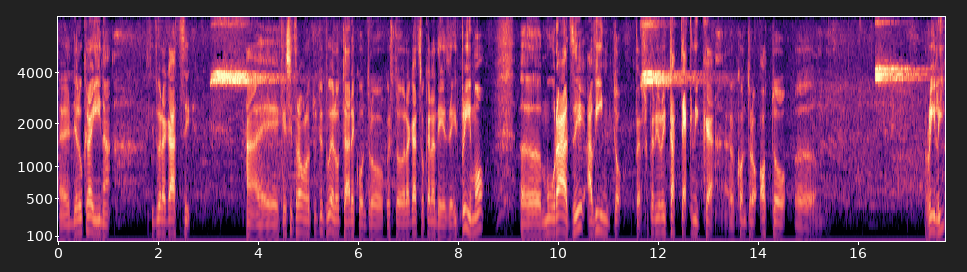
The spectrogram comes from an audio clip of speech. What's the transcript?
eh, dell'Ucraina. Questi due ragazzi ah, eh, che si trovano tutti e due a lottare contro questo ragazzo canadese. Il primo eh, Murazi ha vinto per superiorità tecnica eh, contro 8 Really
